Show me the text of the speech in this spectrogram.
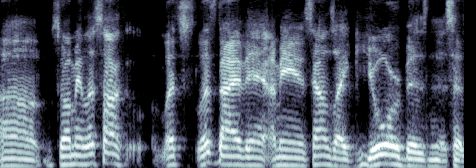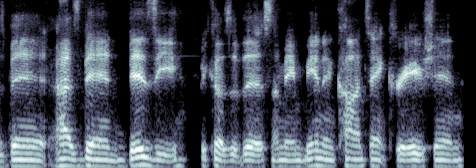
Um, so I mean, let's talk. Let's let's dive in. I mean, it sounds like your business has been has been busy because of this. I mean, being in content creation,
